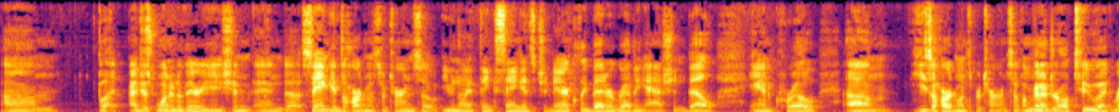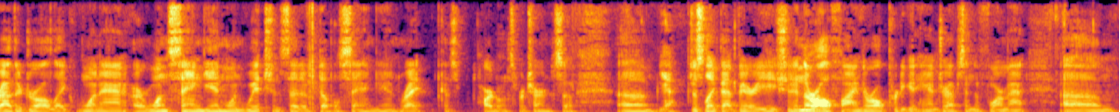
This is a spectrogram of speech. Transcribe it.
Um, but I just wanted a variation, and uh, Sangan's a hard one return, so even though I think Sangan's generically better, grabbing Ash and Belle and Crow, um, he's a hard one to return. So if I'm going to draw two, I'd rather draw like one or one Sangan, one Witch instead of double Sangan, right? Because hard ones per turn. So um, yeah, just like that variation. And they're all fine. They're all pretty good hand traps in the format um,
